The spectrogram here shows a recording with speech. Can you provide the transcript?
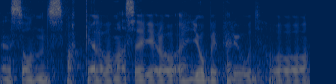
en sån svacka eller vad man säger och en jobbig period. Och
